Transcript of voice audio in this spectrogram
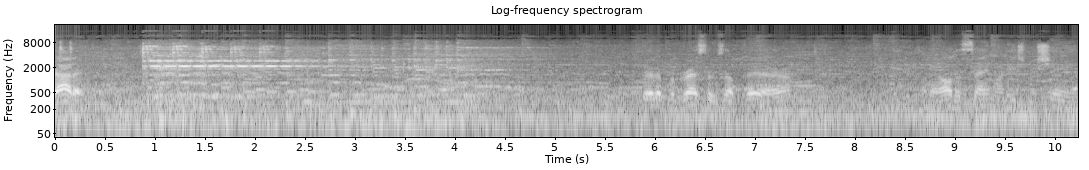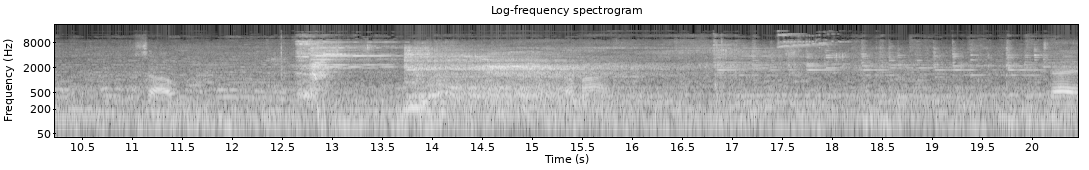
Got it. They're the progressives up there. And they're all the same on each machine. So. Oh my. Okay.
